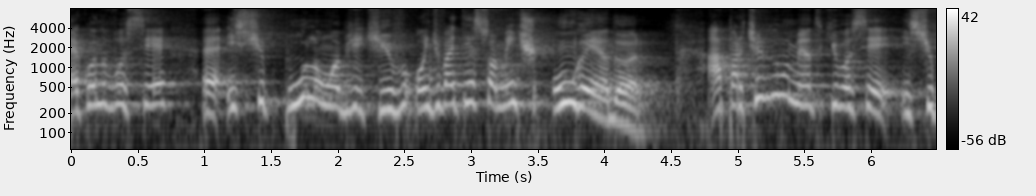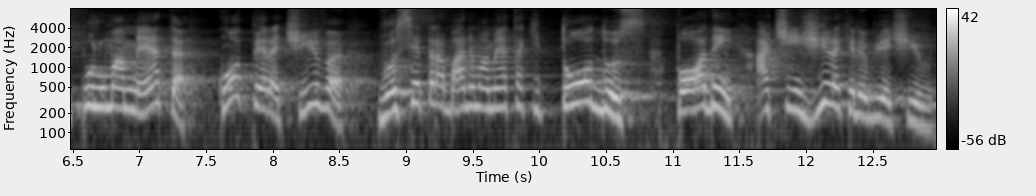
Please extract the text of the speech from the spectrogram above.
é quando você é, estipula um objetivo onde vai ter somente um ganhador. A partir do momento que você estipula uma meta cooperativa, você trabalha uma meta que todos podem atingir aquele objetivo.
